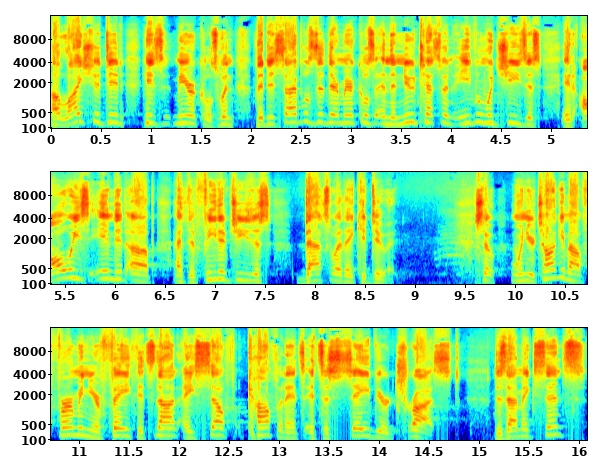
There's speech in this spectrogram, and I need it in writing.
Elisha did his miracles, when the disciples did their miracles in the New Testament, even with Jesus, it always ended up at the feet of Jesus. That's why they could do it. So when you're talking about firming your faith, it's not a self confidence, it's a Savior trust. Does that make sense?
